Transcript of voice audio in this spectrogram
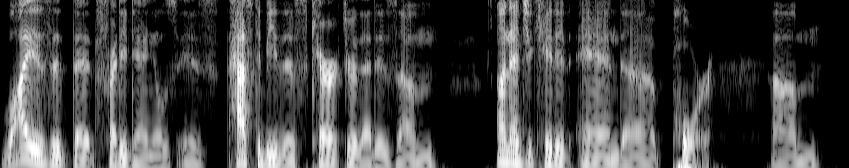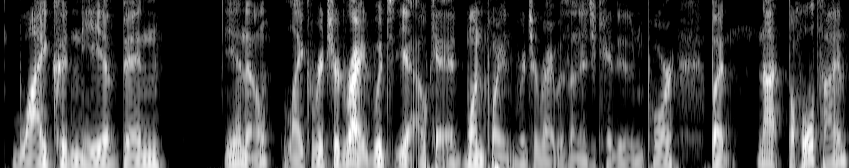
why is it that Freddie Daniels is has to be this character that is um, uneducated and uh, poor? Um, why couldn't he have been, you know, like Richard Wright? Which, yeah, okay, at one point Richard Wright was uneducated and poor, but not the whole time.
